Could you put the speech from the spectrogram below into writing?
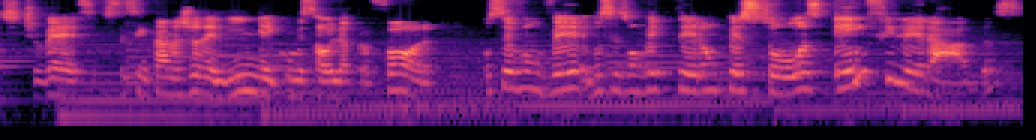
se tivesse, se você sentar na janelinha e começar a olhar para fora, vocês vão ver, vocês vão ver que terão pessoas enfileiradas,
